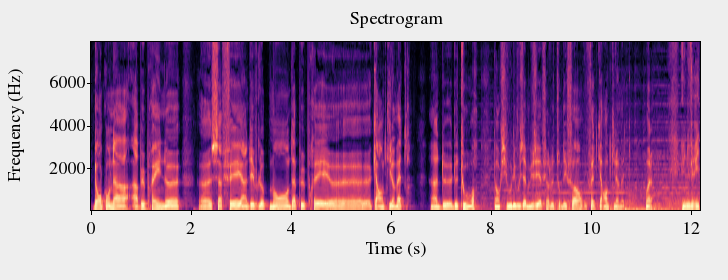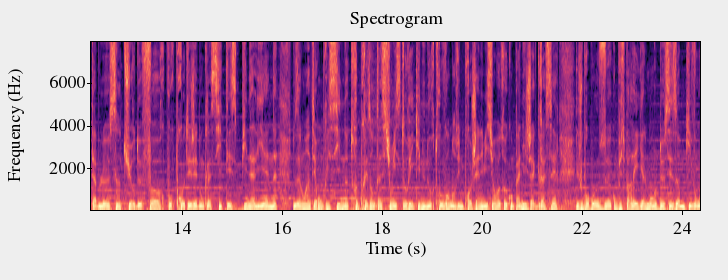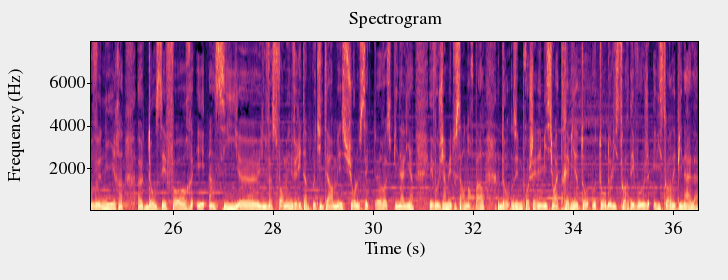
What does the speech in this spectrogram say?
Donc, on a à peu près une. Euh, ça fait un développement d'à peu près euh, 40 km de, de tour. Donc, si vous voulez vous amuser à faire le tour des forts, vous faites 40 km. Voilà. Une véritable ceinture de fort pour protéger donc la cité spinalienne. Nous allons interrompre ici notre présentation historique et nous nous retrouverons dans une prochaine émission en votre compagnie, Jacques Grasser. Et je vous propose euh, qu'on puisse parler également de ces hommes qui vont venir euh, dans ces forts et ainsi euh, il va se former une véritable petite armée sur le secteur spinalien et vosgien. Mais tout ça, on en reparle dans une prochaine émission. À très bientôt autour de l'histoire des Vosges et l'histoire d'Épinal.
